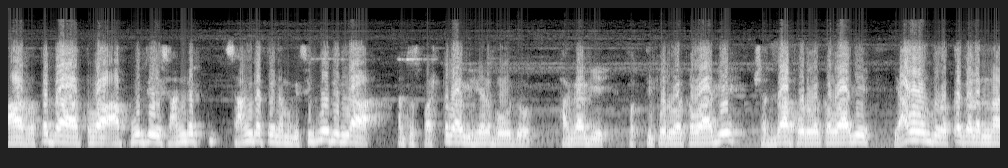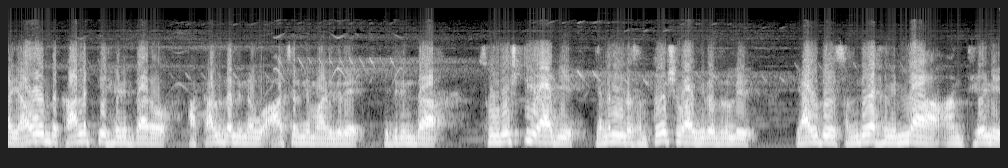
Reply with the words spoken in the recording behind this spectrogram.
ಆ ವ್ರತದ ಅಥವಾ ಆ ಪೂಜೆಯ ಸಾಂಗತ್, ಸಾಂಗತೆ ನಮಗೆ ಸಿಗುವುದಿಲ್ಲ ಅಂತ ಸ್ಪಷ್ಟವಾಗಿ ಹೇಳಬಹುದು. ಹಾಗಾಗಿ ಭಕ್ತಿಪೂರ್ವಕವಾಗಿ, ಶ್ರದ್ಧಾಪೂರ್ವಕವಾಗಿ ಯಾವ ಒಂದು ವ್ರತಗಳನ್ನ ಯಾವ ಒಂದು ಕಾಲಕ್ಕೆ ಹೇಳಿದ್ದಾರೋ ಆ ಕಾಲದಲ್ಲಿ ನಾವು ಆಚರಣೆ ಮಾಡಿದರೆ ಇದರಿಂದ ಸುವೃಷ್ಟಿಯಾಗಿ ಜನರಿಂದ ಸಂತೋಷವಾಗಿರೋದ್ರಲ್ಲಿ ಯಾವುದೇ ಸಂದೇಹವಿಲ್ಲ ಅಂತ ಹೇಳಿ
